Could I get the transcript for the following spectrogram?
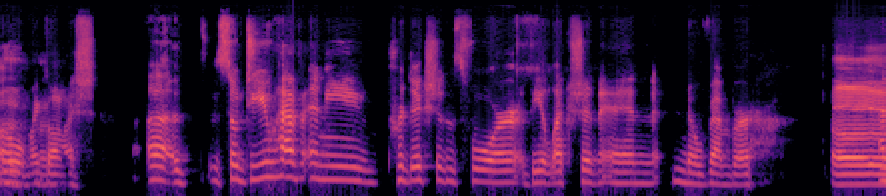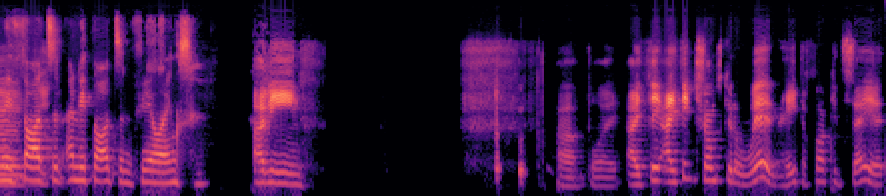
Oh my gosh. Uh, so, do you have any predictions for the election in November? Uh, Any thoughts and any thoughts and feelings? I mean, oh boy, I think I think Trump's gonna win. I hate to fucking say it.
